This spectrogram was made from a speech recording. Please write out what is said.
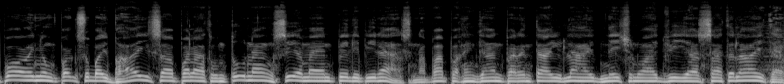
po ang inyong pagsubaybay sa palatuntunang CMN Pilipinas. Napapakinggan pa rin tayo live nationwide via satellite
